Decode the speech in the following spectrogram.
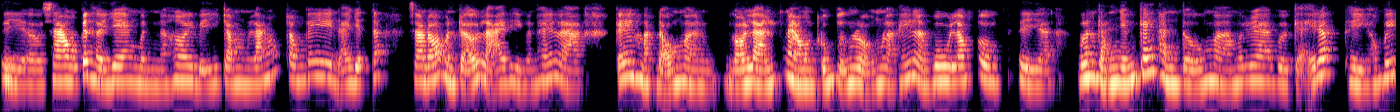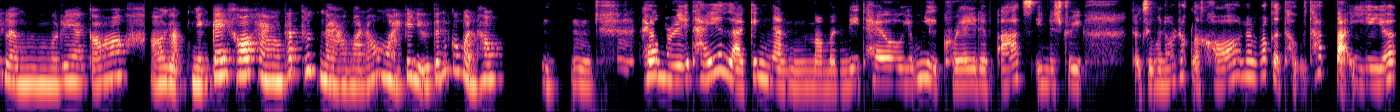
Thì Ừ. uh, sau một cái thời gian mình hơi bị trầm lắng trong cái đại dịch đó, sau đó mình trở lại thì mình thấy là cái hoạt động mà gọi là lúc nào mình cũng bận rộn là thấy là vui lắm luôn. Thì uh, bên cạnh những cái thành tựu mà Maria vừa kể đó thì không biết là Maria có uh, gặp những cái khó khăn thách thức nào mà nó ngoài cái dự tính của mình không? Ừ, ừ. Theo Marie thấy là cái ngành mà mình đi theo giống như creative arts industry thật sự mình nói rất là khó nó rất là thử thách. Tại vì á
